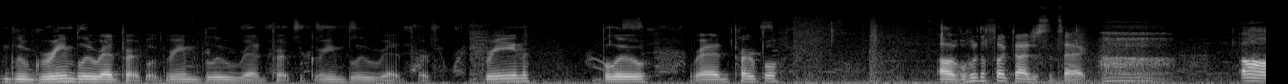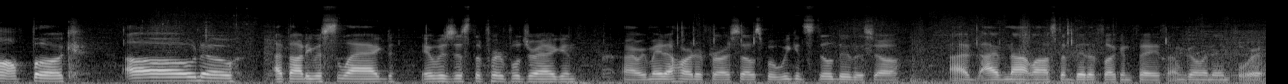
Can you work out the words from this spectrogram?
Blue, green, blue, red, purple. Green, blue, red, purple. Green, blue, red, purple. Green, blue, red, purple. Oh, who the fuck did I just attack? oh, fuck. Oh, no. I thought he was slagged. It was just the purple dragon. Alright, we made it harder for ourselves, but we can still do this, y'all. I've, I've not lost a bit of fucking faith. I'm going in for it.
